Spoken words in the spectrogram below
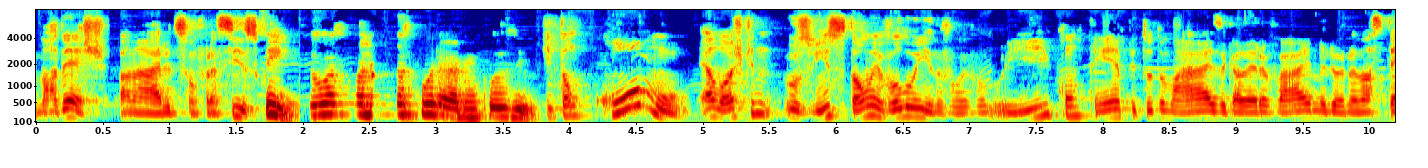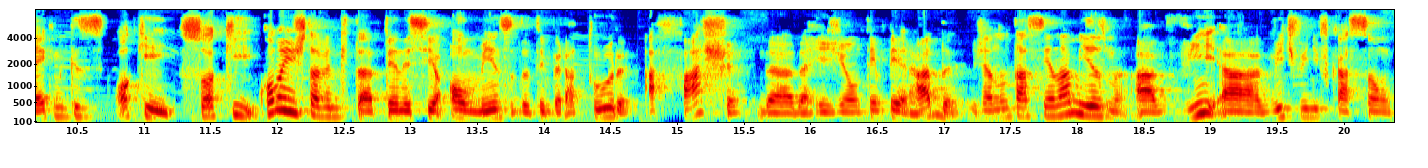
Nordeste, lá na área de São Francisco. Sim, duas colheitas por ano, inclusive. Então, como? É lógico que os vinhos estão evoluindo, vão evoluir com o tempo e tudo mais, a galera vai melhorando as técnicas, ok. Só que, como a gente tá vendo que tá tendo esse aumento da temperatura, a faixa da, da região temperada já não tá sendo a mesma. A, vi, a vitivinificação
